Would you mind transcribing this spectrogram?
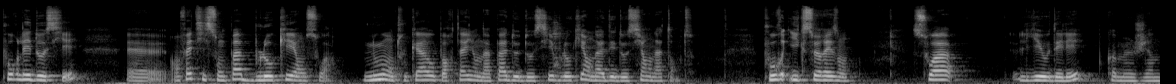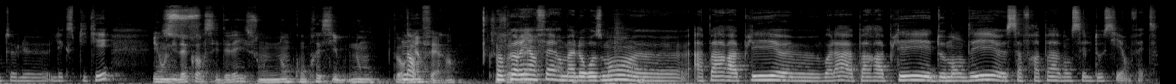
pour les dossiers. Euh, en fait, ils ne sont pas bloqués en soi. Nous, en tout cas, au portail, on n'a pas de dossier bloqué, on a des dossiers en attente. Pour X raisons. Soit liés au délai, comme je viens de te l'expliquer, et on est d'accord, ces délais, ils sont non compressibles. Nous, on peut rien faire. Hein, on peut rien faire, malheureusement, euh, à part appeler, euh, voilà, à part appeler et demander, euh, ça fera pas avancer le dossier en fait.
